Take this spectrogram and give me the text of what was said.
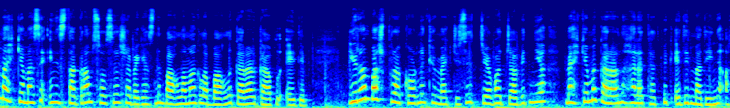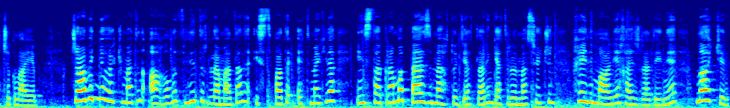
məhkəməsi Instagram sosial şəbəkəsini bağlamaqla bağlı qərar qəbul edib. İran baş prokurorunun köməkçisi Cevad Cavidniya məhkəmə qərarının hələ tətbiq edilmədiyini açıqlayıb. Cavidni hökumətin ağıllı filtrləmədən istifadə etməklə Instagrama bəzi məhdudiyyətlərin gətirilməsi üçün xeyli maliyyə xərclədiyini, lakin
